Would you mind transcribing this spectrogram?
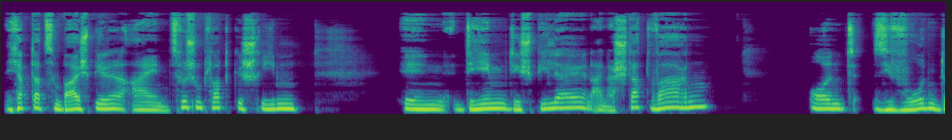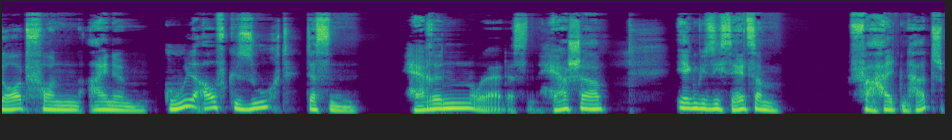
Ich habe da zum Beispiel einen Zwischenplot geschrieben, in dem die Spieler in einer Stadt waren und sie wurden dort von einem Ghoul aufgesucht, dessen Herren oder dessen Herrscher irgendwie sich seltsam verhalten hat.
